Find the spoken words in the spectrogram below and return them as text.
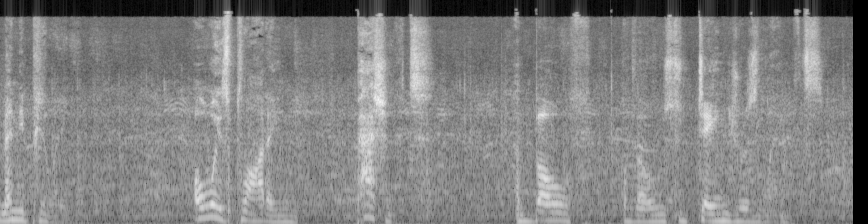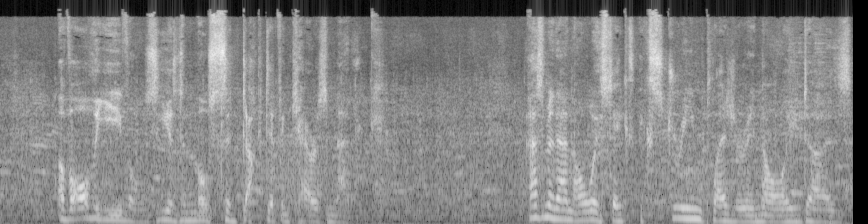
manipulating, always plotting, passionate, and both of those to dangerous lengths. Of all the evils, he is the most seductive and charismatic. Azmodan always takes extreme pleasure in all he does.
